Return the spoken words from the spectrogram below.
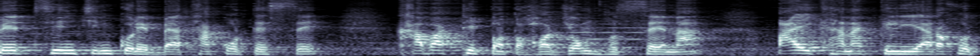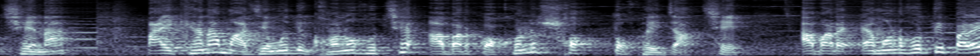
পেট চিনচিন করে ব্যথা করতেছে, খাবার ঠিকমতো হজম হচ্ছে না, পায়খানা ক্লিয়ার হচ্ছে না, পায়খানা মাঝে মধ্যে ঘন হচ্ছে, আবার কখনো শক্ত হয়ে যাচ্ছে, আবার এমন হতে পারে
